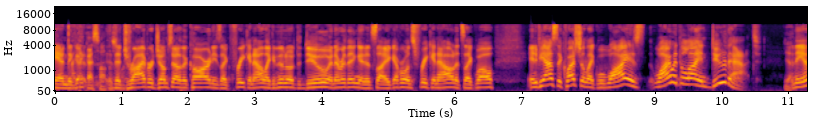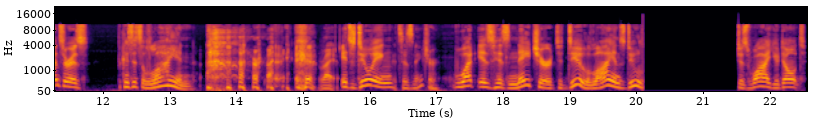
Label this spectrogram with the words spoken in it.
and the, I I saw this the one. driver jumps out of the car and he's like freaking out like he didn't know what to do and everything and it's like everyone's freaking out it's like well and if you ask the question like well why is why would the lion do that Yeah. and the answer is because it's a lion Right. right. it's doing It's his nature. what is his nature to do. Lions do which is why you don't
